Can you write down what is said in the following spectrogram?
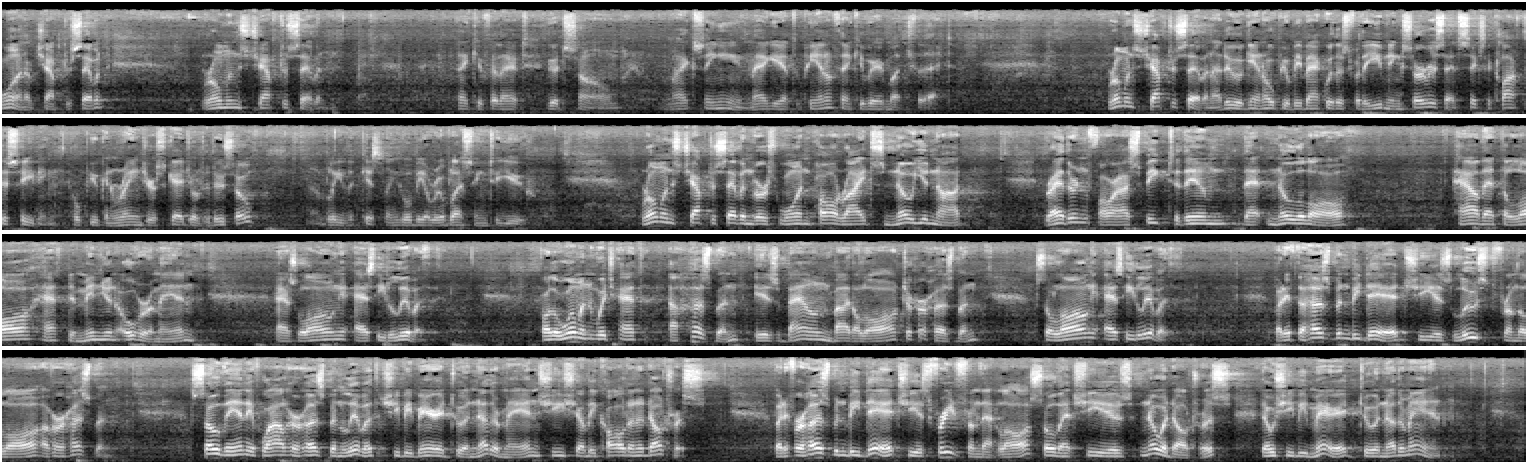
1 of chapter 7. Romans chapter 7. Thank you for that good psalm. Mike singing and Maggie at the piano, thank you very much for that. Romans chapter 7. I do again hope you'll be back with us for the evening service at 6 o'clock this evening. Hope you can arrange your schedule to do so. I believe the Kisslings will be a real blessing to you. Romans chapter 7, verse 1, Paul writes, Know ye not, brethren, for I speak to them that know the law, how that the law hath dominion over a man as long as he liveth. For the woman which hath a husband is bound by the law to her husband so long as he liveth. But if the husband be dead, she is loosed from the law of her husband. So then, if while her husband liveth she be married to another man, she shall be called an adulteress. But if her husband be dead, she is freed from that law, so that she is no adulteress, though she be married to another man.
